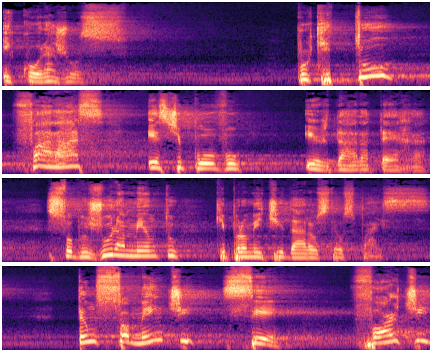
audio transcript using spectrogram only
e corajoso, porque tu farás este povo herdar a terra, sob o juramento que prometi dar aos teus pais. Tão somente ser forte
